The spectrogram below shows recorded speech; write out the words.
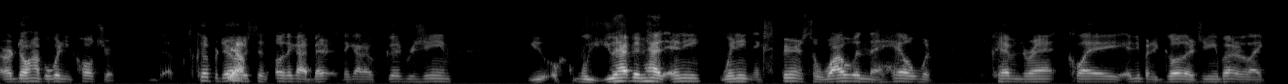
or don't have a winning culture. Clipper Darrell Yeah. says, "Oh, they got a better, they got a good regime." You you haven't had any winning experience, so why would in the hell would Kevin Durant, Klay, anybody go there? Jimmy Butler, like,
